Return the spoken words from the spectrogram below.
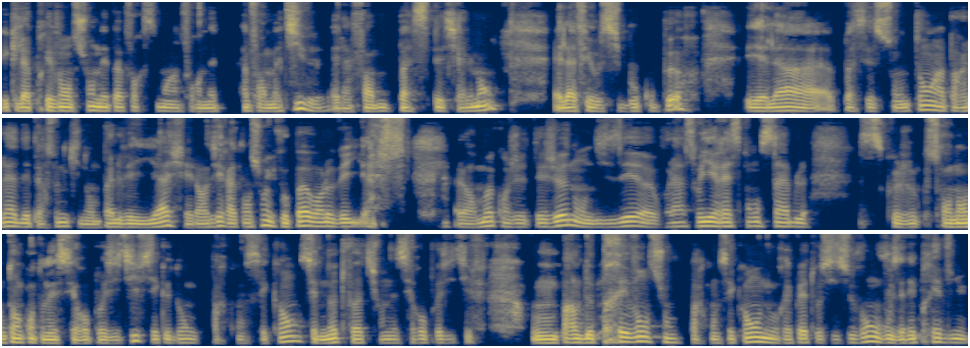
et que la prévention n'est pas forcément informa- informative, elle informe pas spécialement, elle a fait aussi beaucoup peur et elle a passé son temps à parler à des personnes qui n'ont pas le VIH et à leur dire attention, il faut pas avoir le VIH. Alors moi, quand j'étais jeune, on disait euh, voilà, soyez responsables. Ce que ce qu'on entend quand on est séropositif, c'est que donc par conséquent, c'est de notre faute si on est séropositif. On parle de prévention. Par conséquent, on nous répète aussi souvent, vous avez prévenu.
